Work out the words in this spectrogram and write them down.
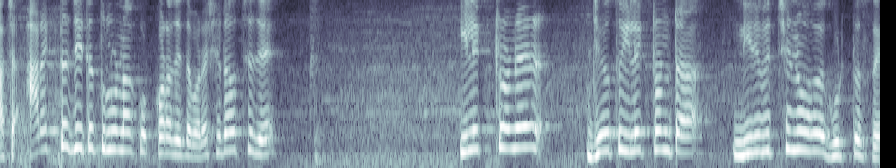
আচ্ছা আরেকটা যেটা তুলনা করা যেতে পারে সেটা হচ্ছে যে ইলেকট্রনের, যেহেতু ইলেকট্রনটা নিরবিচ্ছিন্নভাবে ঘুরতেছে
